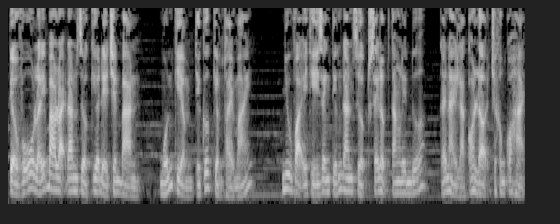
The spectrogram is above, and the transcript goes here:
Tiểu Vũ lấy ba loại đan dược kia để trên bàn, muốn kiểm thì cứ kiểm thoải mái. Như vậy thì danh tiếng đan dược sẽ được tăng lên nữa, cái này là có lợi chứ không có hại.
